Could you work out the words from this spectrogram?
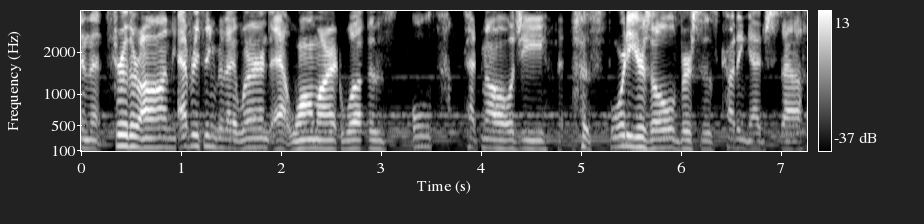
And then further on, everything that I learned at Walmart was old technology that was 40 years old versus cutting edge stuff.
